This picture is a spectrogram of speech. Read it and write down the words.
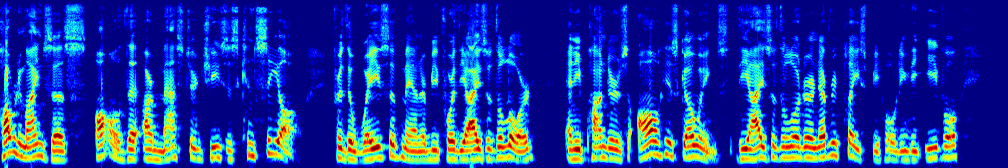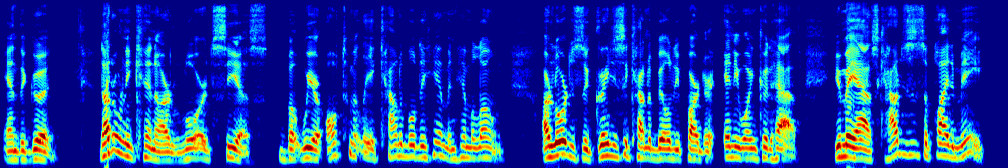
Paul reminds us all that our Master Jesus can see all, for the ways of man are before the eyes of the Lord, and he ponders all his goings. The eyes of the Lord are in every place, beholding the evil and the good. Not only can our Lord see us, but we are ultimately accountable to him and him alone. Our Lord is the greatest accountability partner anyone could have. You may ask, how does this apply to me?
